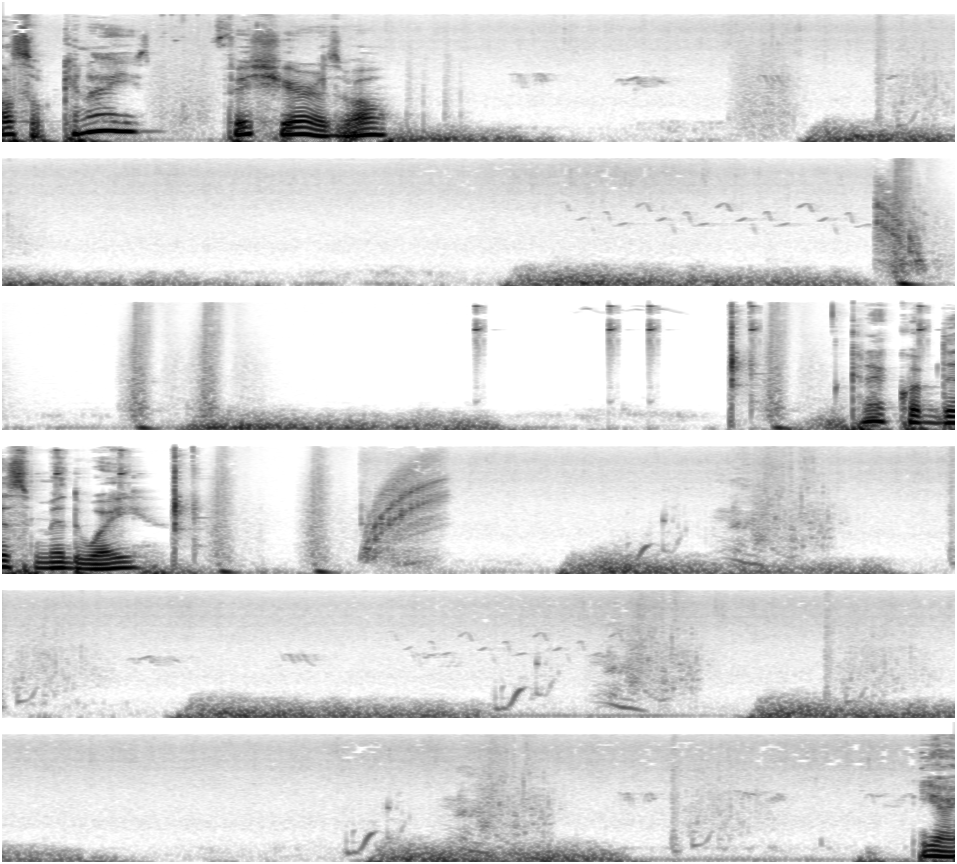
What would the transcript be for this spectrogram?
Also, can I fish here as well? Can I equip this midway? Yeah, I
